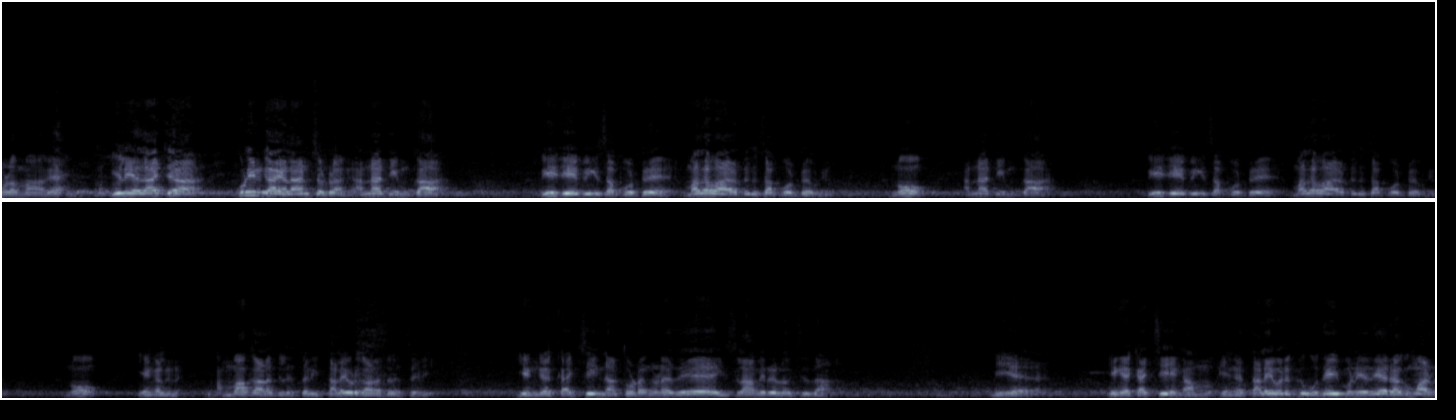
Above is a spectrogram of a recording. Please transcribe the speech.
மூலமாக இதுல ஏதாச்சும் குளிர்காயலான்னு சொல்றாங்க. அண்ணா திமுக பிஜேபிக்கு சப்போர்ட்டு மதவாதத்துக்கு சப்போர்ட்டு அப்படின்னு. நோ அண்ணா திமுக பிஜேபிக்கு சப்போர்ட்டு மதவாதத்துக்கு சப்போர்ட்டு அப்படின்னு. நோ எங்களுக்கு அம்மா காலத்திலும் சரி தலைவர் காலத்திலும் சரி எங்கள் கட்சி நான் தொடங்குனதே இஸ்லாமியர்களை வச்சுதான். நீ எங்கள் கட்சி எங்கள் அம் எங்கள் தலைவருக்கு உதவி பண்ணியதே ரகுமான்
